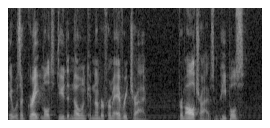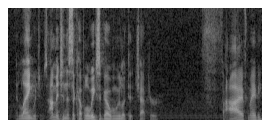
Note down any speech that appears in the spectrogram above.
It was a great multitude that no one could number from every tribe, from all tribes and peoples and languages. I mentioned this a couple of weeks ago when we looked at chapter 5, maybe.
